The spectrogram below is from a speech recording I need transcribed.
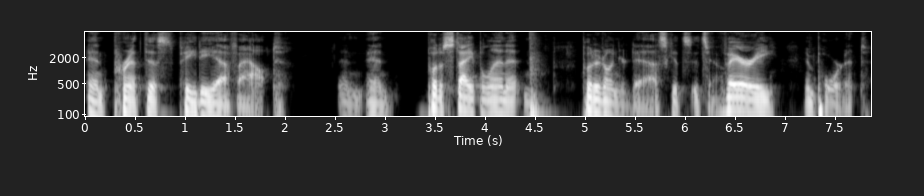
and print this PDF out and and put a staple in it and put it on your desk. It's it's very important.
